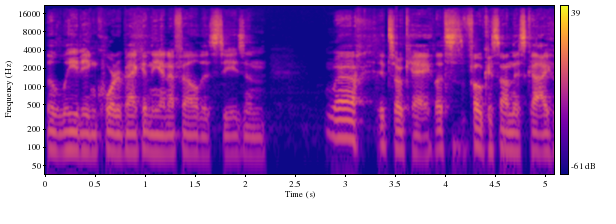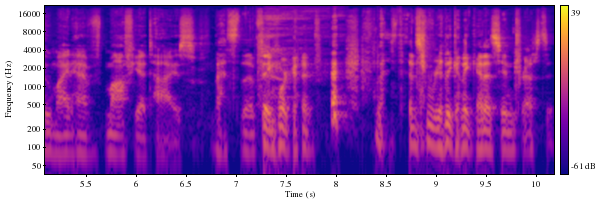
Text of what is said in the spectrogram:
the leading quarterback in the NFL this season. Well, it's okay. Let's focus on this guy who might have mafia ties. That's the thing we're gonna. that's, that's really gonna get us interested.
